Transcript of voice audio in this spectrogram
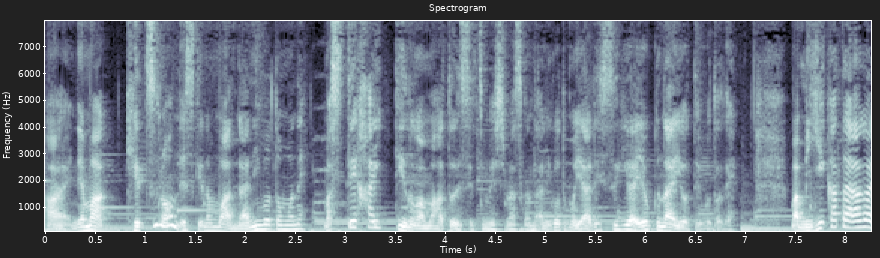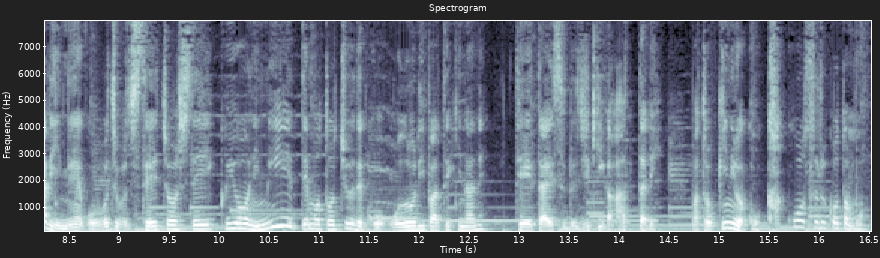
はい。で、まあ結論ですけど、まあ何事もね、まあ捨て牌っていうのがまあ後で説明しますが、何事もやりすぎは良くないよということで、まあ右肩上がりにね、こうぼちぼち成長していくように見えても途中でこう踊り場的なね、停滞する時期があったり、まあ時にはこう加工することも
